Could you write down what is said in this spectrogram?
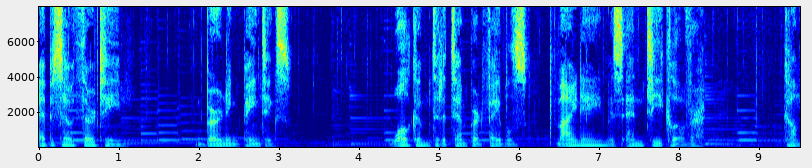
Episode 13 Burning Paintings. Welcome to the Tempered Fables. My name is N.T. Clover. Come,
